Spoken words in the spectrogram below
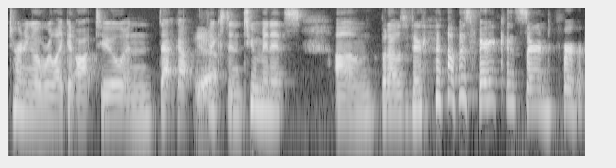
turning over like it ought to, and that got Yeah. fixed in two minutes. Um, but I was very, I was very concerned for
